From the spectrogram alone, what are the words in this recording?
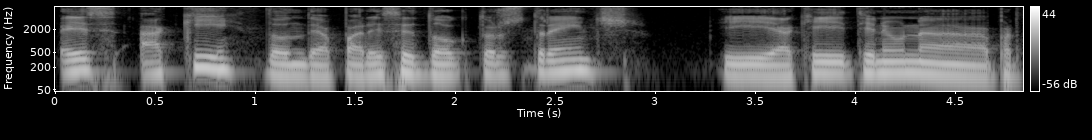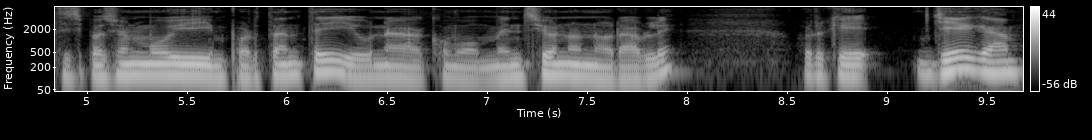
es aquí donde aparece Doctor Strange. Y aquí tiene una participación muy importante y una como mención honorable. Porque llega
